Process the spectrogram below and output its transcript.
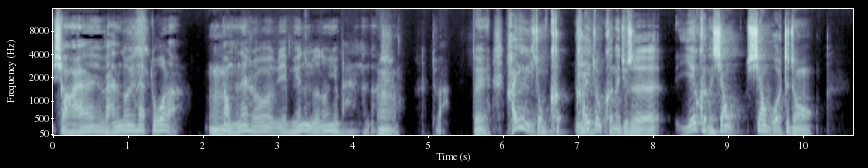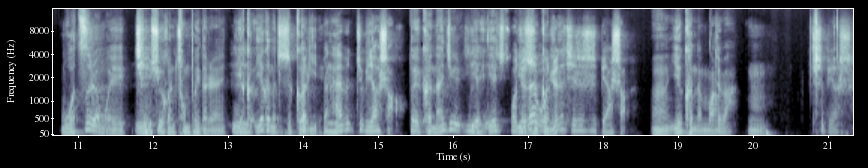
小孩玩的东西太多了，嗯。像我嗯们那时候也没那么多东西玩，可能是，嗯，对吧？对，还有一种可，还有一种可能就是，也有可能像像我这种，我自认为情绪很充沛的人，也可也可能只是个例，本来就比较少，对，可能就也也，嗯我觉得我觉得其实是比较少。的，嗯，也可能吧，对？吧？嗯。是比较少。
